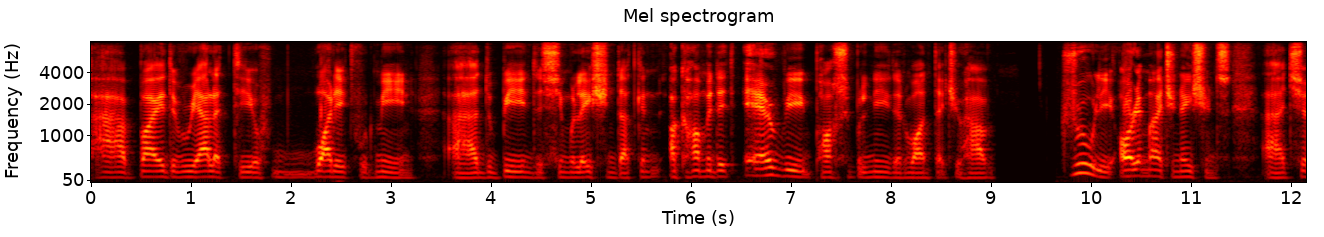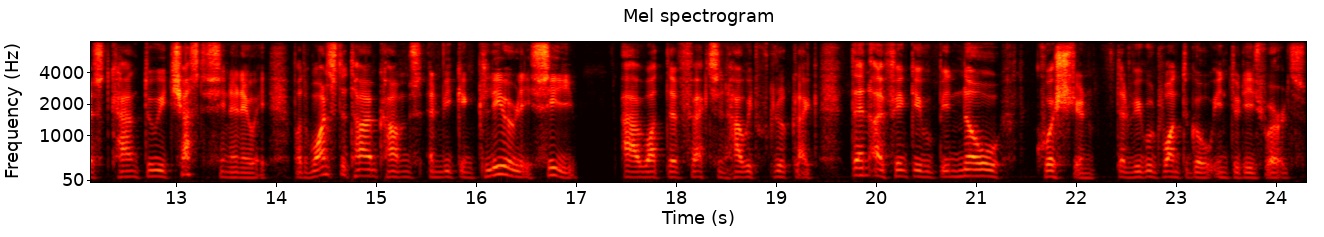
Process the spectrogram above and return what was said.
uh, by the reality of what it would mean uh, to be in the simulation that can accommodate every possible need and want that you have truly our imaginations uh, just can't do it justice in any way. But once the time comes and we can clearly see uh, what the effects and how it would look like, then I think it would be no question that we would want to go into these worlds.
